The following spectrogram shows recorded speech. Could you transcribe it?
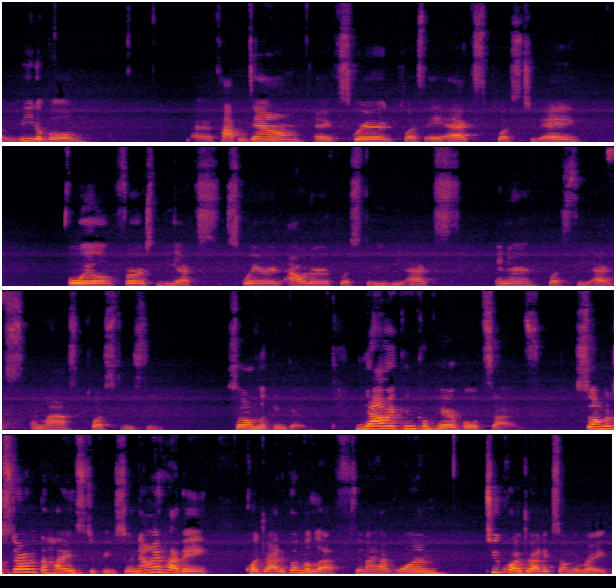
uh, readable. Uh, copy down, x squared plus ax plus 2a. FOIL first, bx squared, outer plus 3bx, inner plus cx, and last plus 3c. So I'm looking good. Now I can compare both sides. So I'm going to start with the highest degree. So now I have a quadratic on the left, and I have one, two quadratics on the right.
